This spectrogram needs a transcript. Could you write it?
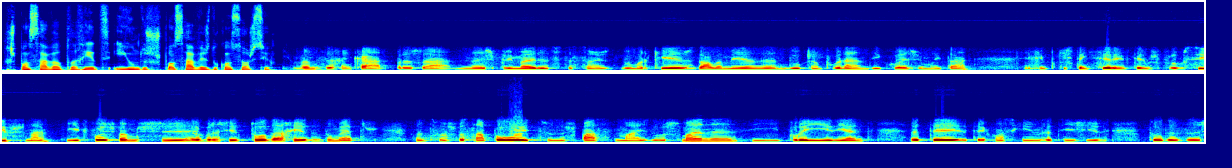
responsável pela rede e um dos responsáveis do consórcio. Vamos arrancar para já nas primeiras estações do Marquês, da Alameda, do Campo Grande e Colégio Militar enfim, porque isto tem que ser em termos progressivos, não é? E depois vamos eh, abranger toda a rede do metro. Portanto, vamos passar para oito no espaço de mais duas semanas e por aí adiante até, até conseguirmos atingir todas as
